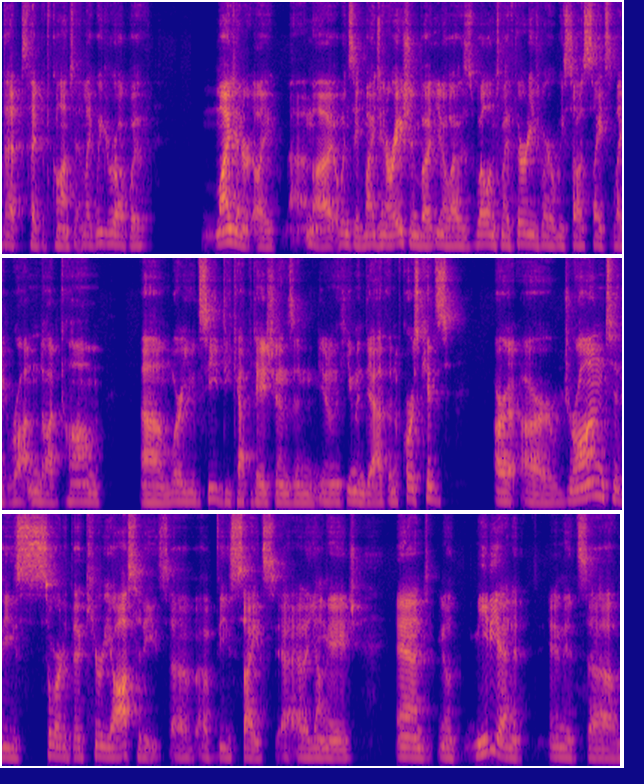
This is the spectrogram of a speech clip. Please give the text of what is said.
that type of content. Like we grew up with my gener like I wouldn't say my generation, but you know, I was well into my 30s where we saw sites like rotten.com um, where you'd see decapitations and you know human death. And of course kids are are drawn to these sort of the curiosities of, of these sites at a young age. And you know, media and it in its uh,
